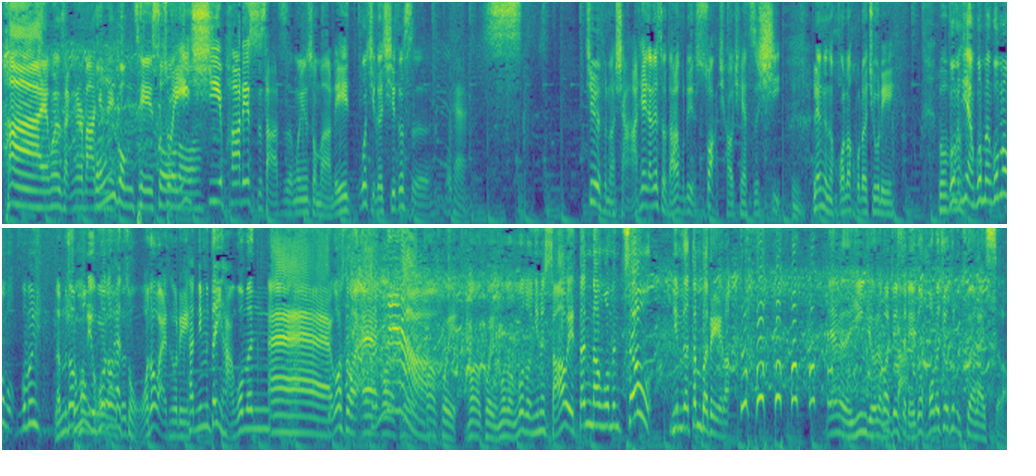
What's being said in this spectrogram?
嗨，我说正儿八经公共厕所最奇葩的是啥子？我跟你说嘛，那我记得起都是我看几月份了？夏天家的时候，到他屋里耍乔迁之喜，两个人喝了喝了酒的。不我们你看，我们我们我们那么多兄弟伙都还坐到外头的他。你们等一下，我们哎，我说，哎，真的呀我说可以，我说可以，我说我说你们稍微等到我们走，你们都等不得了。两个人瘾就那么大不就是那种喝了酒可能突然来事了。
